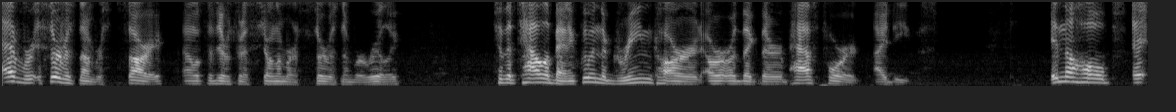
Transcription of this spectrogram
every service numbers. Sorry, I what's the difference between a serial number and a service number, really. To the Taliban, including the green card or, or like their passport IDs, in the hopes. It,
